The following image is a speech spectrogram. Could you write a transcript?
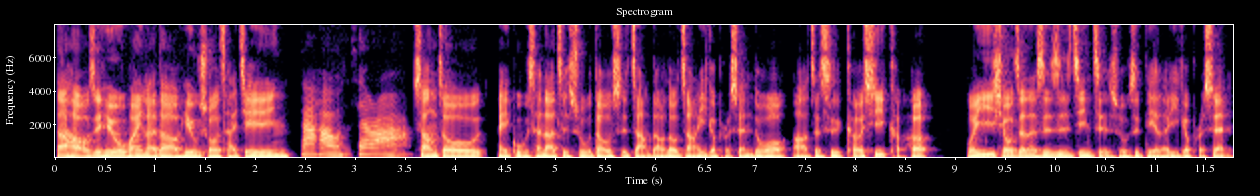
大家好，我是 Hugh，欢迎来到 Hugh 说财经。大家好，我是 Sarah。上周美股三大指数都是涨的，都涨一个 percent 多啊，这是可喜可贺。唯一修正的是日经指数是跌了一个 percent。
